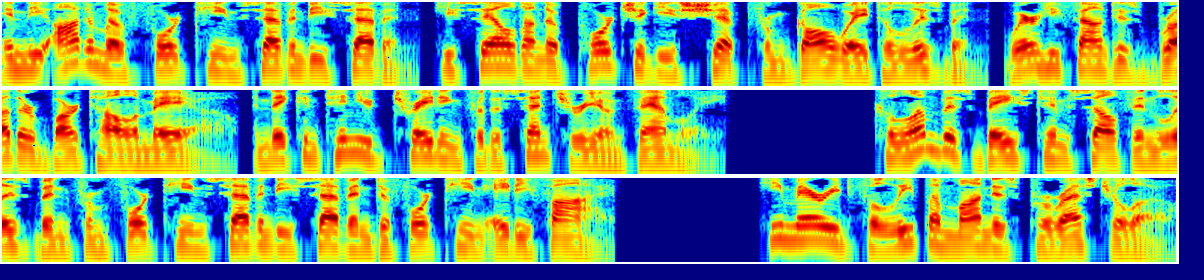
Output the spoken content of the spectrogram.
In the autumn of 1477, he sailed on a Portuguese ship from Galway to Lisbon, where he found his brother Bartolomeo, and they continued trading for the Centurione family. Columbus based himself in Lisbon from 1477 to 1485. He married Filipa Moniz Perestrello,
